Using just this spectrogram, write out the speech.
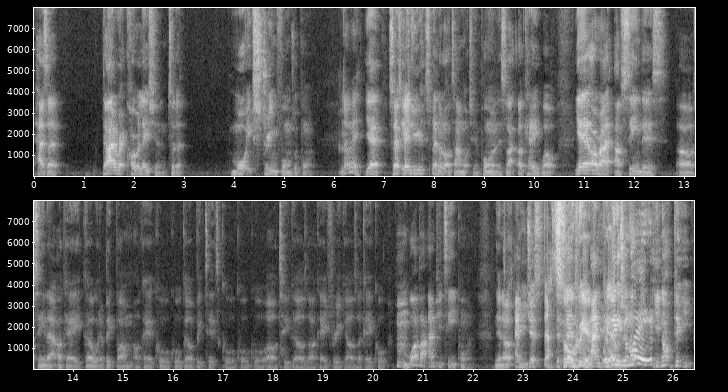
has a direct correlation to the more extreme forms of porn. No way. Yeah. So That's if crazy. you spend a lot of time watching porn, it's like, okay, well, yeah, all right, I've seen this. Oh, seen that. Okay, girl with a big bum. Okay, cool, cool. Girl big tits. Cool, cool, cool. Oh, two girls. Okay, three girls. Okay, cool. Hmm. What about amputee porn? You know, and you just That's the so sen- weird. And the Yeah. thing is, you're not. Wait. You're not do. You,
